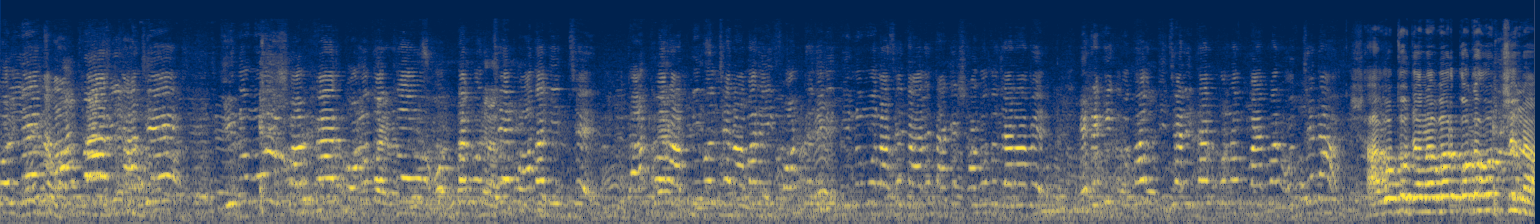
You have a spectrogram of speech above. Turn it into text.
বললেন আপনার কাছে তৃণমূল সরকার গণতন্ত্র হত্যা করছে বাধা দিচ্ছে। তারপর আপনি বলছেন আমার এই ফন্ডে যদি তৃণমূল আছে তাহলে তাকে স্বাগত জানাবেন। এটা কি কোথাও বিচারিতার কোনো ব্যাপার হচ্ছে না? স্বাগত জানাবার কথা হচ্ছে না।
